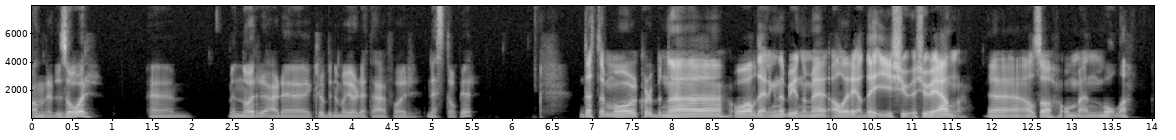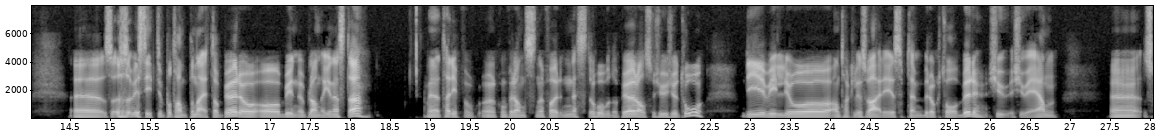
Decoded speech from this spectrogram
annerledes år. Um, men når er det klubbene må gjøre dette her for neste oppgjør? Dette må klubbene og avdelingene begynne med allerede i 2021, eh, altså om en måned. Eh, så, så, vi sitter jo på tampen av ett oppgjør og, og begynner å planlegge neste. Eh, tariffkonferansene for neste hovedoppgjør, altså 2022, de vil jo antakeligvis være i september-oktober 2021. Eh,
